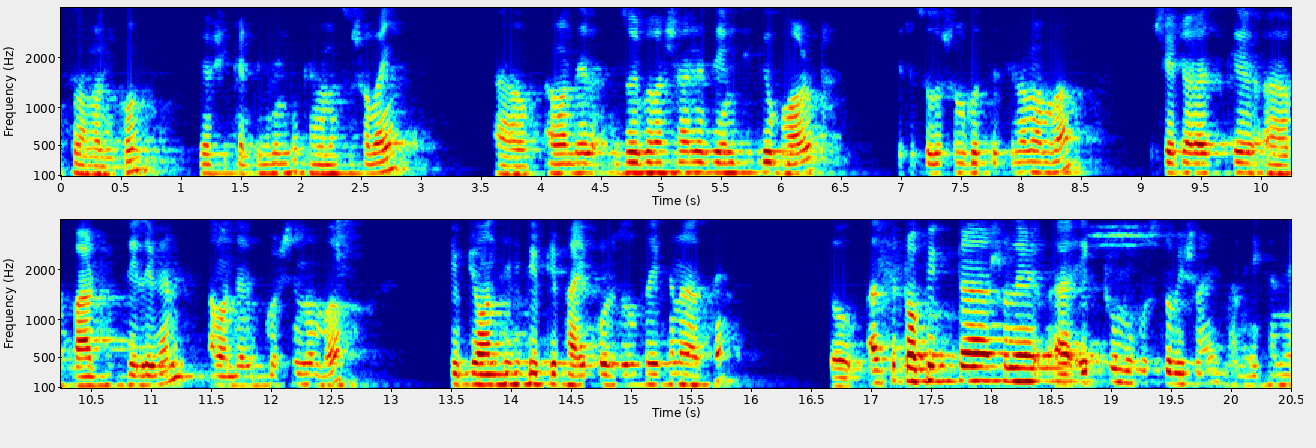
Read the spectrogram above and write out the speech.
আসসালামু আলাইকুম। প্রিয় শিক্ষার্থীবৃন্দ, কেমন আছো সবাই? আমাদের জৈব রসায়নের যে এমসিকিউ ভল্ট যেটা সলিউশন করতেছিলাম আমরা, সেটার আজকে পার্ট হচ্ছে ইলেভেন আমাদের কোশ্চেন নম্বর ফিফটি ওয়ান থেকে ফিফটি ফাইভ পর্যন্ত এখানে আছে। তো আজকে টপিকটা আসলে একটু মুখস্থ বিষয় মানে এখানে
